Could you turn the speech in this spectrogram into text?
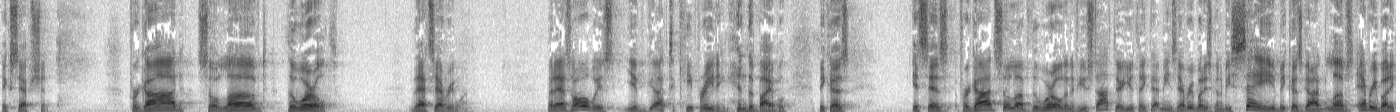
exception. For God so loved the world. That's everyone. But as always, you've got to keep reading in the Bible because it says, For God so loved the world. And if you stop there, you think that means everybody's going to be saved because God loves everybody.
